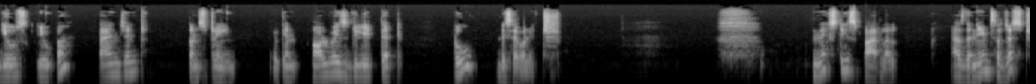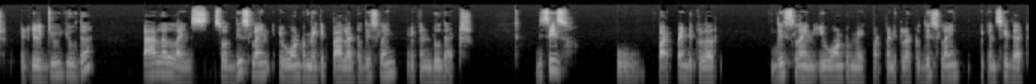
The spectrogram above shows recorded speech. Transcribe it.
gives you a tangent constraint. You can always delete that to disable it. Next is parallel. As the name suggests it will give you the parallel lines. So this line you want to make it parallel to this line you can do that. This is perpendicular this line you want to make perpendicular to this line you can see that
